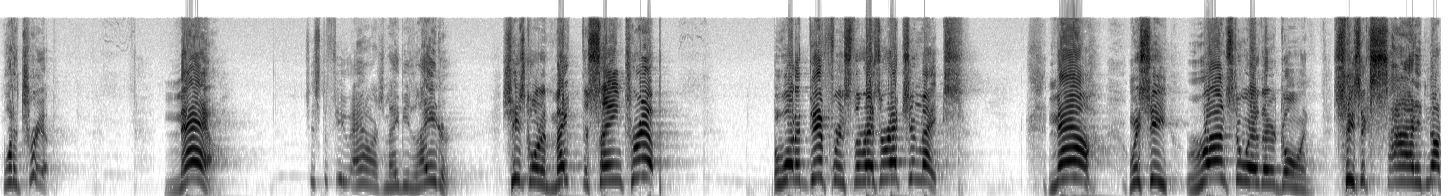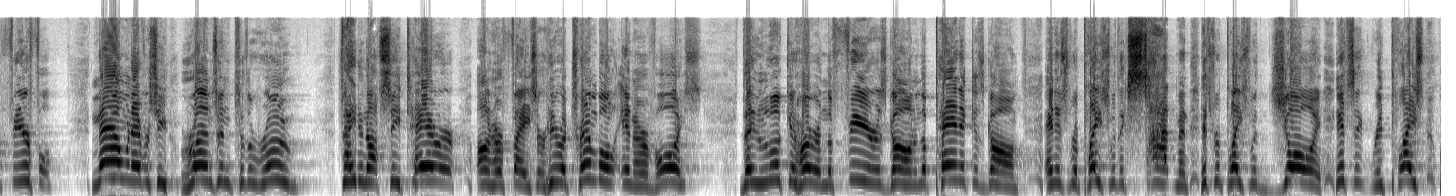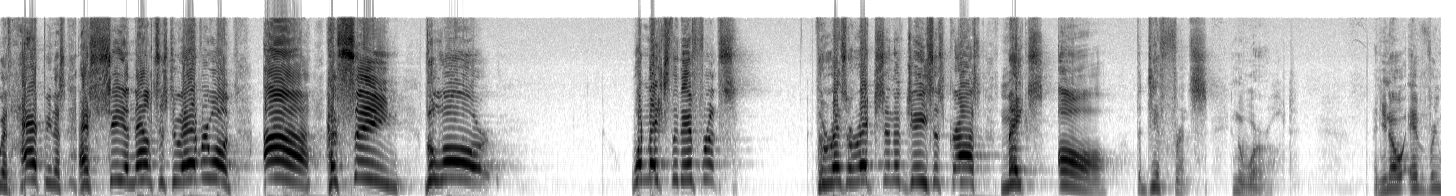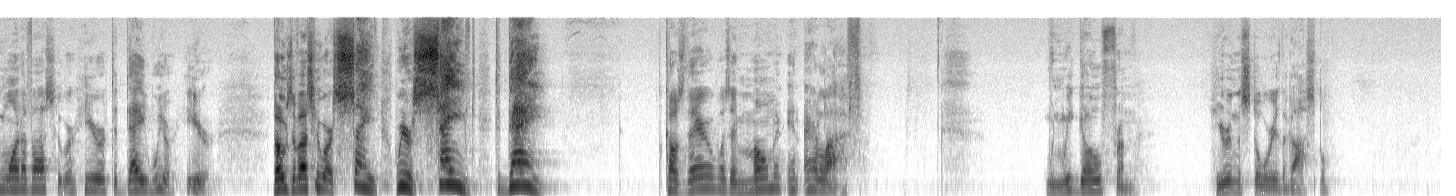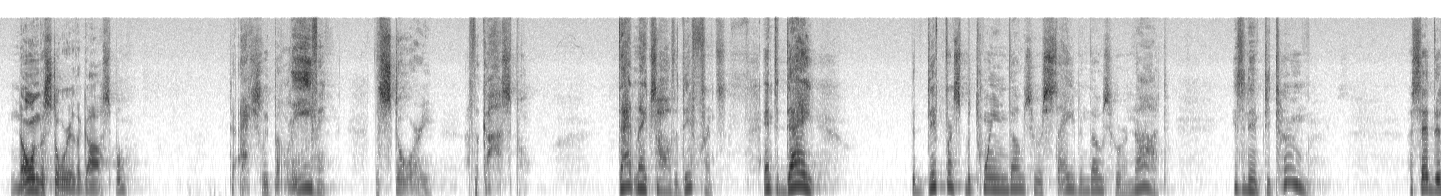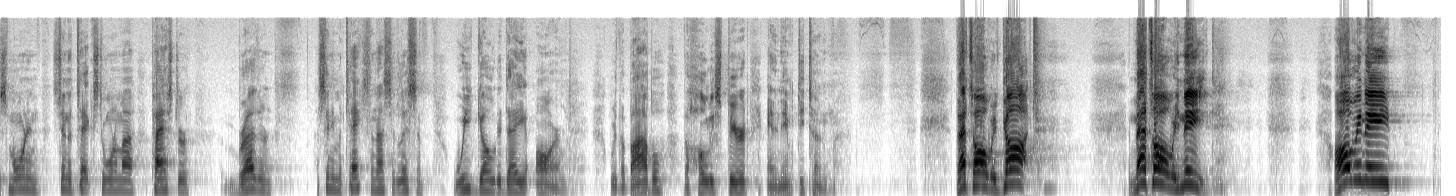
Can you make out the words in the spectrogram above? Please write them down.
What a trip. Now, just a few hours, maybe later, she's going to make the same trip. But what a difference the resurrection makes. Now, when she runs to where they're going, she's excited, not fearful. Now, whenever she runs into the room, they do not see terror on her face or hear a tremble in her voice. They look at her and the fear is gone and the panic is gone and it's replaced with excitement. It's replaced with joy. It's replaced with happiness as she announces to everyone, I have seen the Lord. What makes the difference? The resurrection of Jesus Christ makes all the difference in the world. And you know, every one of us who are here today, we are here. Those of us who are saved, we are saved today. Because there was a moment in our life when we go from hearing the story of the gospel, knowing the story of the gospel, to actually believing the story of the gospel. That makes all the difference. And today, the difference between those who are saved and those who are not is an empty tomb. I said this morning, sent a text to one of my pastor brethren. I sent him a text and I said, Listen, we go today armed with the Bible, the Holy Spirit, and an empty tomb. That's all we've got. And that's all we need. All we need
